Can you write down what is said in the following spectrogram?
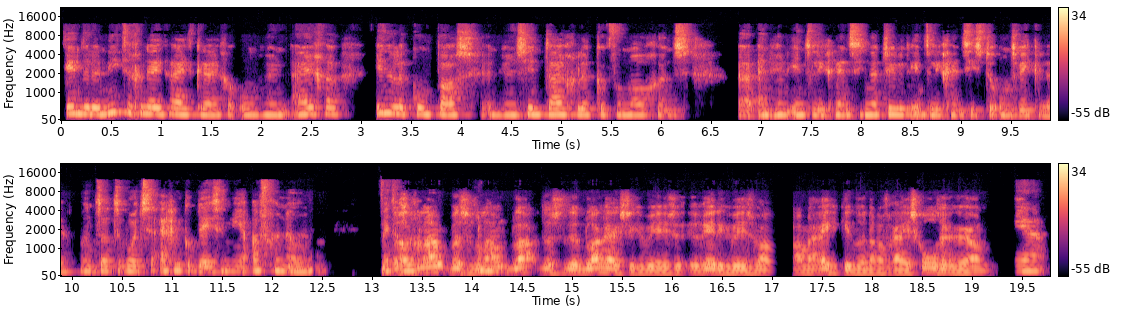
kinderen niet de gelegenheid krijgen om hun eigen innerlijk kompas en hun zintuigelijke vermogens eh, en hun intelligentie, natuurlijke intelligenties te ontwikkelen. Want dat wordt ze eigenlijk op deze manier afgenomen. Met Dat is, de alle... belang- dat, is de belang- bela- dat is de belangrijkste reden geweest waar, waar mijn eigen kinderen naar een vrije school zijn gegaan. Ja,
